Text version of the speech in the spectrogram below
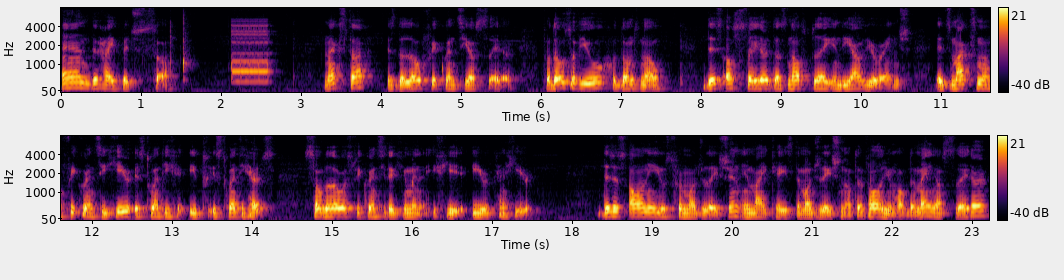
and the high pitch saw. Next up is the low-frequency oscillator. For those of you who don't know, this oscillator does not play in the audio range. Its maximum frequency here is 20 is 20 Hz, so the lowest frequency the human ear can hear. This is only used for modulation, in my case the modulation of the volume of the main oscillator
